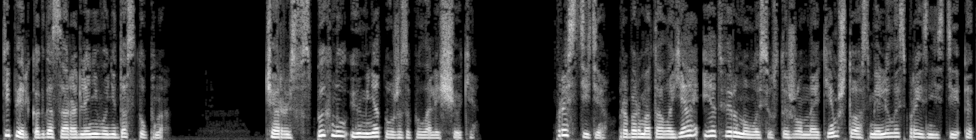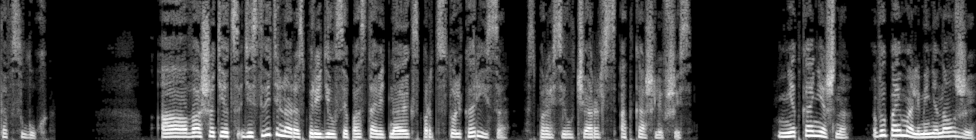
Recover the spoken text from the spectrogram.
Теперь, когда Сара для него недоступна. Чарльз вспыхнул, и у меня тоже запылали щеки. «Простите», — пробормотала я и отвернулась, устыженная тем, что осмелилась произнести это вслух. «А ваш отец действительно распорядился поставить на экспорт столько риса?» — спросил Чарльз, откашлившись. «Нет, конечно. Вы поймали меня на лжи».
